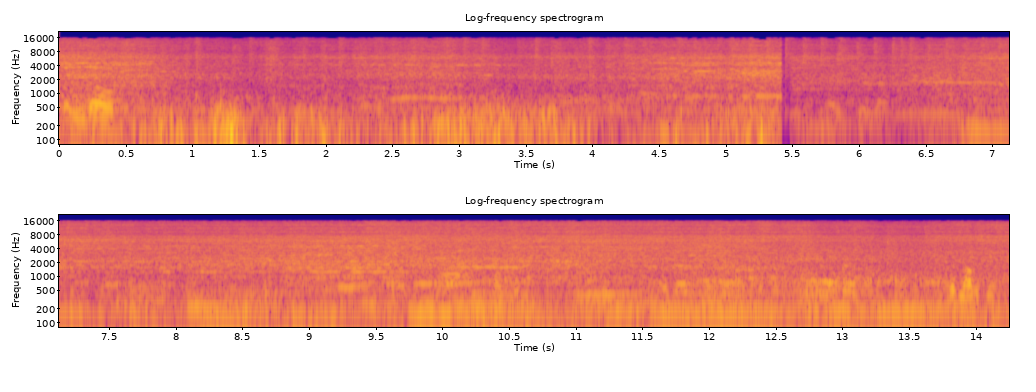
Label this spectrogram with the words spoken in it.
Ganda oh. Wala.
